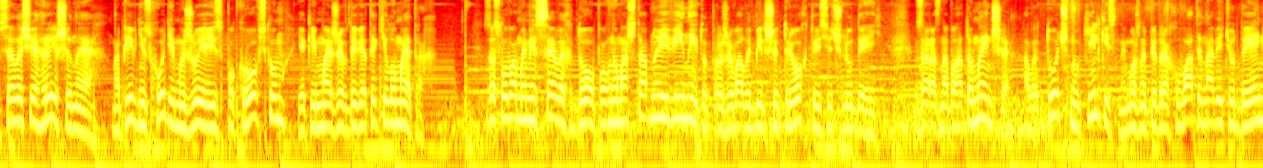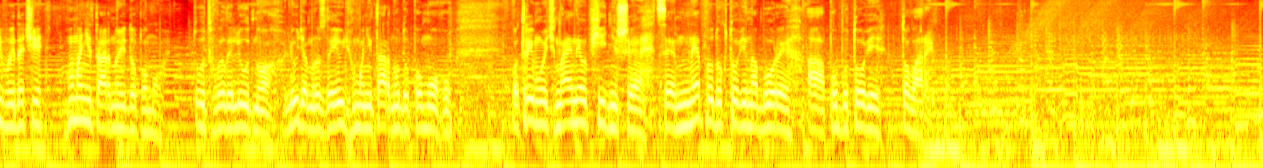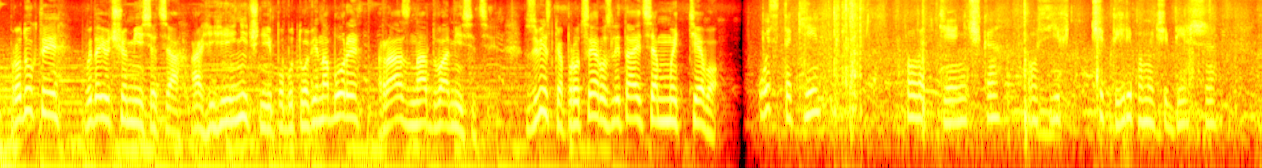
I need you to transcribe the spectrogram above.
Селище Гришине на півдні сході межує із Покровськом, який майже в 9 кілометрах. За словами місцевих, до повномасштабної війни тут проживали більше трьох тисяч людей. Зараз набагато менше, але точну кількість не можна підрахувати навіть у день видачі гуманітарної допомоги. Тут велелюдно людям роздають гуманітарну допомогу. Отримують найнеобхідніше це не продуктові набори, а побутові товари. Продукти видають щомісяця, а гігієнічні і побутові набори раз на два місяці. Звістка про це розлітається миттєво. Ось такі полотенечка. Ось їх чотири, по-моєму, чи більше.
